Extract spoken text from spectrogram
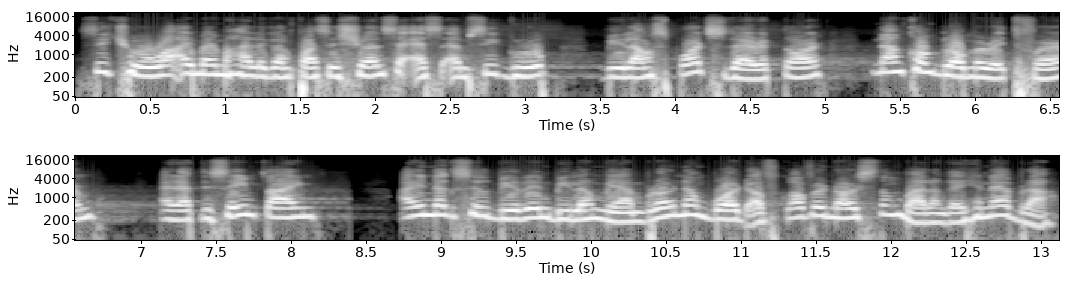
Si Chua ay may mahalagang posisyon sa SMC Group bilang sports director ng conglomerate firm and at the same time ay nagsilbi rin bilang miyembro ng Board of Governors ng Barangay Ginebra.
